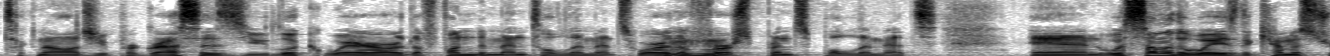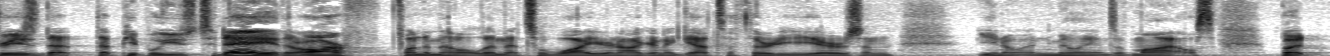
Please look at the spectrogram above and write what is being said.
technology progresses. You look where are the fundamental limits, where are the mm-hmm. first principle limits, and with some of the ways the chemistries that that people use today, there are fundamental limits of why you're not going to get to 30 years and you know and millions of miles. But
